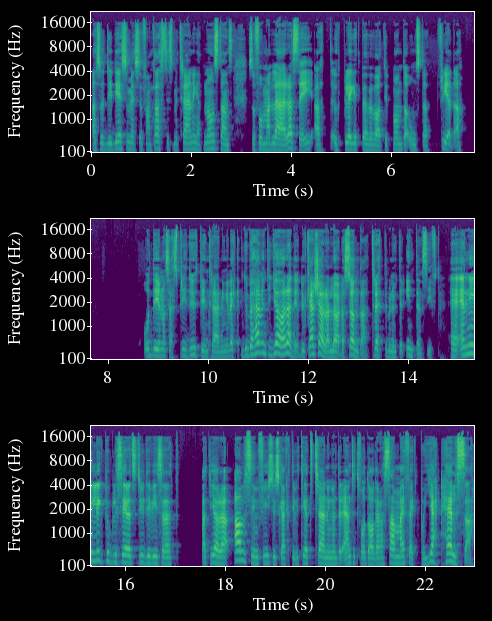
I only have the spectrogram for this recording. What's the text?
Alltså det är det som är så fantastiskt med träning, att någonstans så får man lära sig att upplägget behöver vara typ måndag, onsdag, fredag. Och det är något så här, sprid ut din träning i veckan. Du behöver inte göra det. Du kan köra lördag, söndag, 30 minuter intensivt. Eh, en nylig publicerad studie visar att att göra all sin fysiska aktivitet, träning under en till två dagar har samma effekt på hjärthälsa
